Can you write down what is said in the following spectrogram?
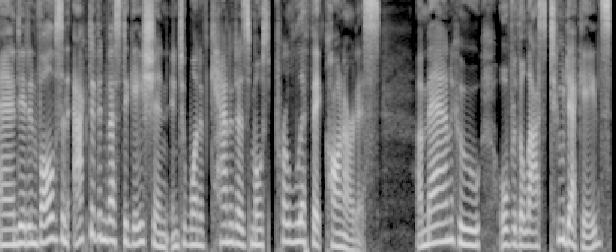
and it involves an active investigation into one of Canada's most prolific con artists, a man who, over the last two decades,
